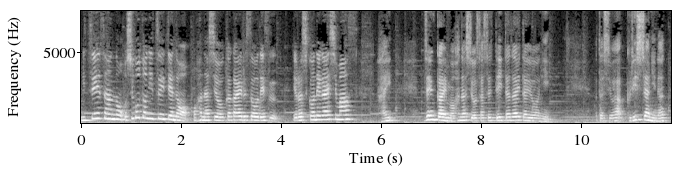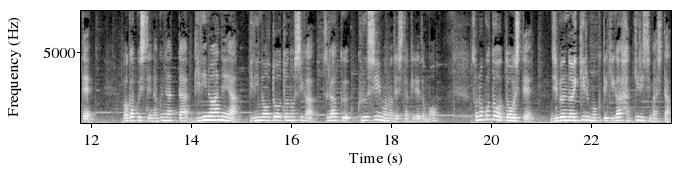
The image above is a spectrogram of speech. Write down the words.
光恵さんのお仕事についてのお話を伺えるそうです。よろしくお願いします。はい。前回も話をさせていただいたように私はクリスチャンになって若くして亡くなった義理の姉や義理の弟の死が辛く苦しいものでしたけれどもそのことを通して自分の生きる目的がはっきりしました。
